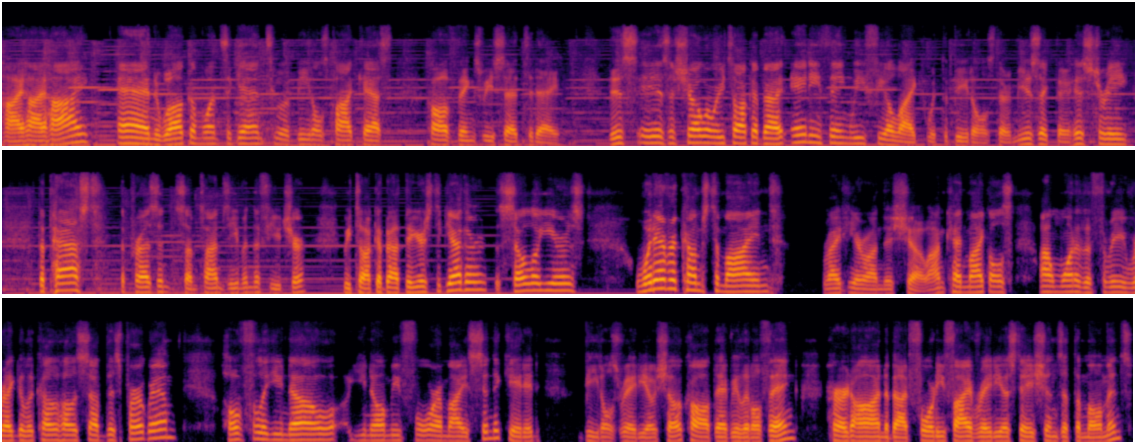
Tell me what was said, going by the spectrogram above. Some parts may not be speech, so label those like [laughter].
hi, hi, hi, and welcome once again to a Beatles podcast called Things We Said Today. This is a show where we talk about anything we feel like with the Beatles their music, their history, the past, the present, sometimes even the future. We talk about the years together, the solo years, whatever comes to mind right here on this show. I'm Ken Michaels. I'm one of the three regular co-hosts of this program. Hopefully you know you know me for my syndicated Beatles radio show called Every Little Thing, heard on about 45 radio stations at the moment.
